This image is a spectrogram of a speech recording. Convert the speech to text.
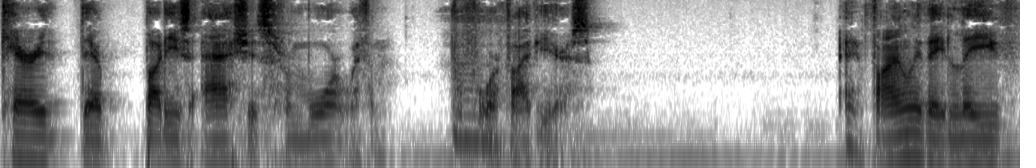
carried their buddies' ashes from war with them for four or five years. And finally they leave,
